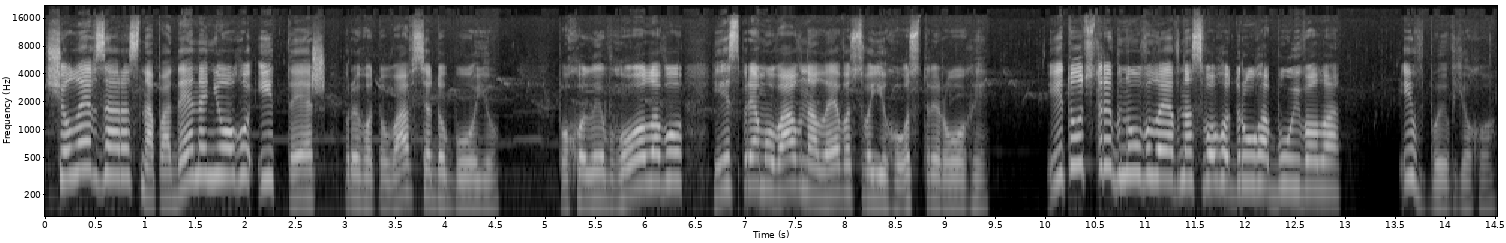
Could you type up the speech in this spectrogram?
що лев зараз нападе на нього і теж приготувався до бою. Похилив голову і спрямував на лево свої гострі роги. І тут стрибнув лев на свого друга буйвола і вбив його.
